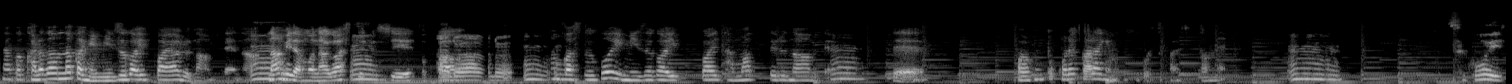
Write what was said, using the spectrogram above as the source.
なんか体の中に水がいっぱいあるなみたいな、うん。涙も流してるし、とか、なんかすごい水がいっぱい溜まってるなみたいうなん。って、だから本当これからにもすごい使えそうだね。うん。すごい。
